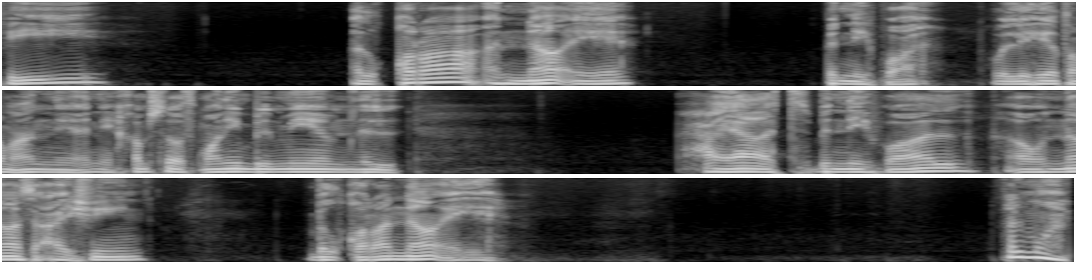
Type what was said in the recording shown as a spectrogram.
في القرى النائية بالنيبال واللي هي طبعا يعني 85% من الحياة بالنيبال أو الناس عايشين بالقرى النائية. فالمهم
